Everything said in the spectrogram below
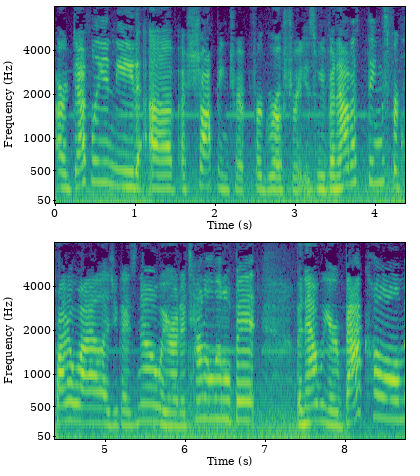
are definitely in need of a shopping trip for groceries. We've been out of things for quite a while. As you guys know, we were out of town a little bit, but now we are back home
